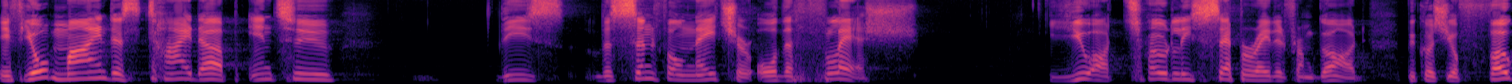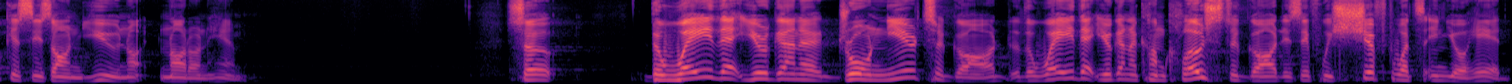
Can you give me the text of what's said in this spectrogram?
If your mind is tied up into these the sinful nature or the flesh, you are totally separated from God because your focus is on you, not, not on Him. So, the way that you're going to draw near to God, the way that you're going to come close to God is if we shift what's in your head.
